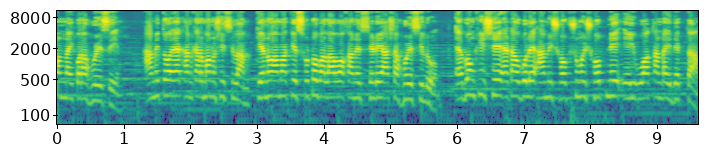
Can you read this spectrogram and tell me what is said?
অন্যায় করা হয়েছে। আমি তো এখানকার মানুষই ছিলাম। কেন আমাকে ছোটবেলা ওখানে ছেড়ে আসা হয়েছিল? এবং কি সে এটাও বলে, আমি সবসময় স্বপ্নে এই ওয়াকান্ডাই দেখতাম।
